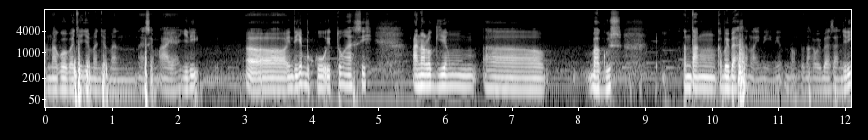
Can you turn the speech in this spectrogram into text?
pernah gue baca zaman zaman SMA ya. Jadi uh, intinya buku itu ngasih analogi yang uh, bagus tentang kebebasan lah ini ini tentang, tentang kebebasan. Jadi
